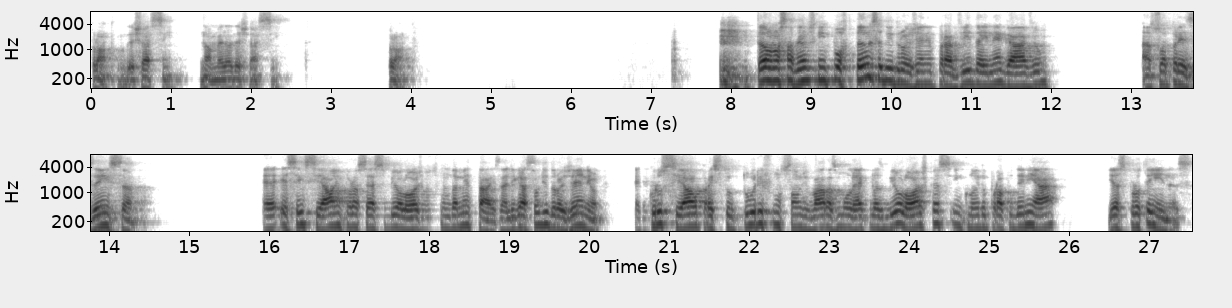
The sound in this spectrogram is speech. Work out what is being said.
Pronto, vou deixar assim. Não, melhor deixar assim. Pronto. Então, nós sabemos que a importância do hidrogênio para a vida é inegável. A sua presença é essencial em processos biológicos fundamentais. A ligação de hidrogênio é crucial para a estrutura e função de várias moléculas biológicas, incluindo o próprio DNA e as proteínas.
